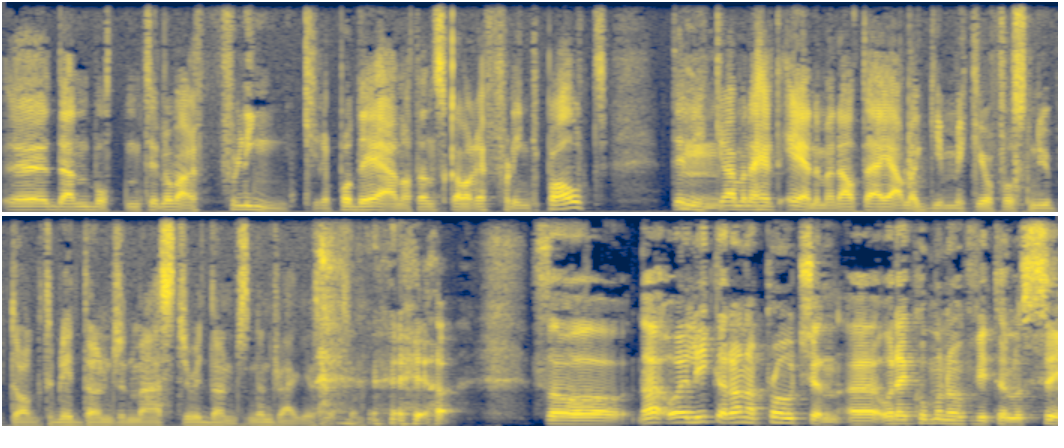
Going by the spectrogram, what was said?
eh, den boten til å være flinkere på det enn at den skal være flink på alt. Det liker mm. jeg, men jeg er helt enig med deg at det er jævla gimmicky å få Snoop Dogg til å bli Dungeon Master i Dungeon and Dragons. Liksom. ja. Så, nei, og jeg liker den approachen, uh, og det kommer nok vi til å se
